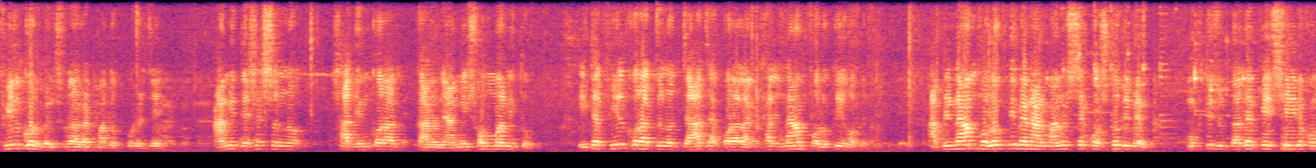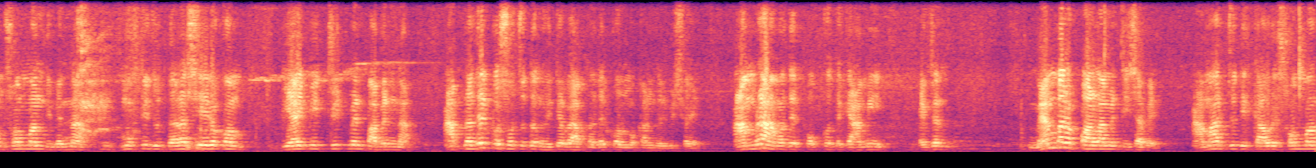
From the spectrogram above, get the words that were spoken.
ফিল করবেন সোনারঘাট মাধবপুরে যে আমি দেশের জন্য স্বাধীন করার কারণে আমি সম্মানিত। এটা ফিল করার জন্য যা যা করা লাগে, খালি নাম ফলকই হবে না। আপনি নাম ফলক দিবেন আর মানুষকে কষ্ট দিবেন। মুক্তিযোদ্ধাদেরকে সেই রকম সম্মান দিবেন না। মুক্তিযোদ্ধারা সেই রকম ভিআইপি ট্রিটমেন্ট পাবেন না। আপনাদেরকে সচেতন হইতে হবে আপনাদের কর্মকাণ্ডের বিষয়ে। আমরা আমাদের পক্ষ থেকে আমি একজন মেম্বার অফ পার্লামেন্ট হিসাবে আমার যদি কাউরে সম্মান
